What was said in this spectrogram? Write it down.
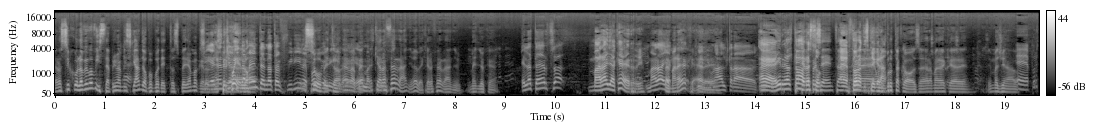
ero sicuro, l'avevo vista prima mischiando, ho proprio detto speriamo che Sì, non per energeticamente è andato a finire proprio lì. subito. lei, Eh, eh, vabbè, Martino. Chiara Ferragni, vabbè, Chiara Ferragni, meglio che E la terza, Mariah Carey. Mariah, Beh, Mariah Carey, un'altra... Eh, in realtà che adesso... rappresenta Eh, Flora ti eh, spiegherà. una brutta cosa, era Mariah Carey. Immaginavo. Eh, pur-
